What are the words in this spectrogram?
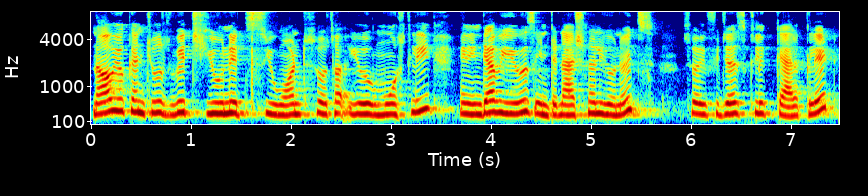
now you can choose which units you want so, so you mostly in india we use international units so if you just click calculate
